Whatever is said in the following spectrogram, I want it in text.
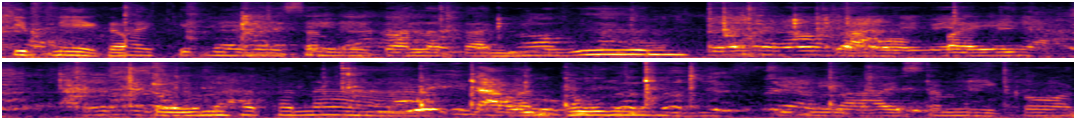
คลิปนี้ก็ให้คลิปนี้เลยสมีก่อนละกันมืออื่นเติมให้น้อกไปศูนย์พัฒนาบรรทุงคลิปนี้ไปสมีก่อน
